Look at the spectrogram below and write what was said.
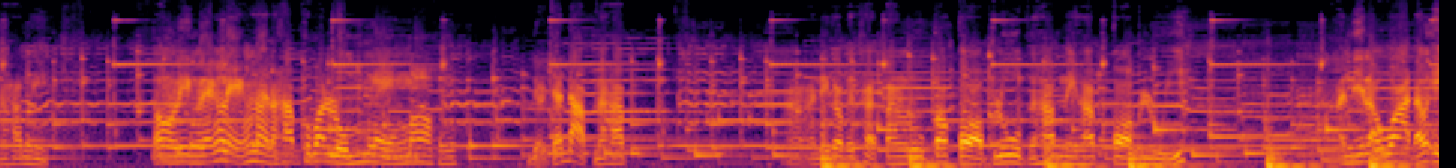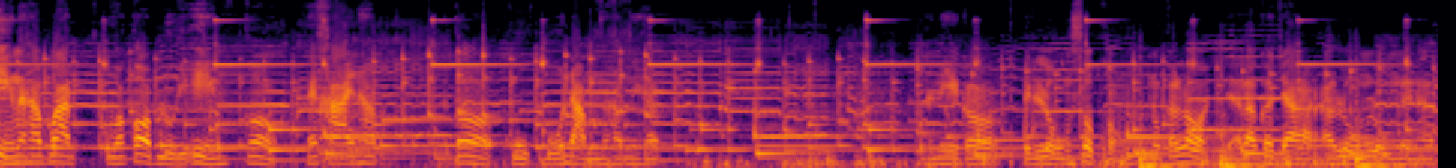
นะครับนี่ ต้องเล็งแรงๆหน่อยนะครับ เพราะว่าล้มแรงมากเลยเดี๋ยวจะดับนะครับ นนี้ก็เป็นขาตั้งรูปก็กรอบรูปนะครับนี่ครับกรอบหลุย อันนี้เราวาดเอาเองนะครับ วาดตัวกรอบหลุยเองก็คล้ายๆนะครับ แล้วก็ผูกโบดำนะครับนี่ครับ อันนี้ก็เป็นโหลงศพของนกกระหลอดเดี๋ยวเราก็จะเอาโหลงลงเลยนะครับ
